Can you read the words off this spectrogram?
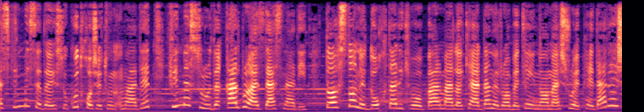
از فیلم صدای سکوت خوشتون اومده فیلم سرود قلب رو از دست ندید. داستان دختری که با برملا کردن رابطه نامشروع پدرش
